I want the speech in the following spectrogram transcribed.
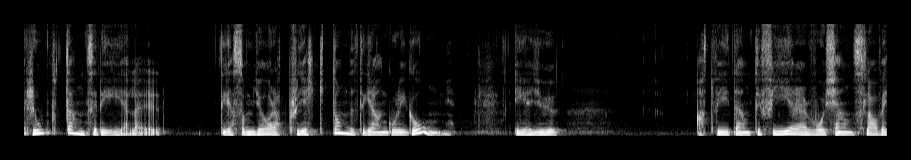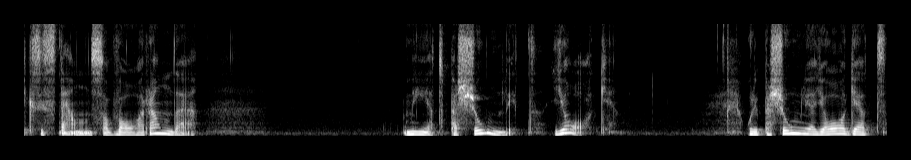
roten till det eller det som gör att projektorn lite grann går igång är ju att vi identifierar vår känsla av existens, av varande med ett personligt jag. Och det personliga jaget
